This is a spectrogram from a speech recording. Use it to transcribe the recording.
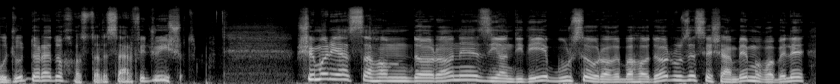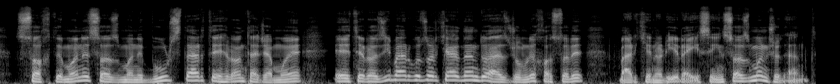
وجود دارد و خواستار صرف جویی شد. شماری از سهامداران زیاندیده بورس اوراق بهادار روز سهشنبه مقابل ساختمان سازمان بورس در تهران تجمع اعتراضی برگزار کردند و از جمله خواستار برکناری رئیس این سازمان شدند.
